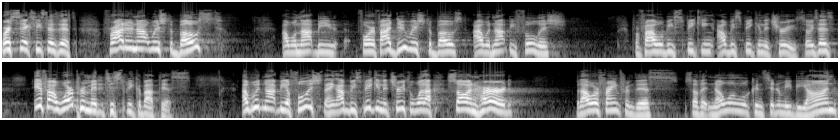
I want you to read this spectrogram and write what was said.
Verse 6, he says this, For I do not wish to boast I will not be, for if I do wish to boast, I would not be foolish. For if I will be speaking, I'll be speaking the truth. So he says, if I were permitted to speak about this, I would not be a foolish thing. I would be speaking the truth of what I saw and heard, but I will refrain from this so that no one will consider me beyond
